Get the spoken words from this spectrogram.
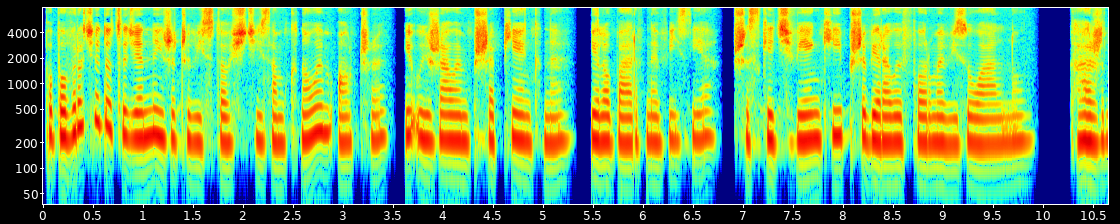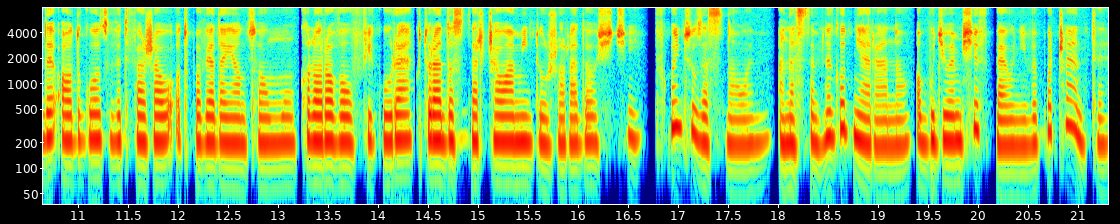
Po powrocie do codziennej rzeczywistości zamknąłem oczy i ujrzałem przepiękne, wielobarwne wizje. Wszystkie dźwięki przybierały formę wizualną. Każdy odgłos wytwarzał odpowiadającą mu kolorową figurę, która dostarczała mi dużo radości. W końcu zasnąłem, a następnego dnia rano obudziłem się w pełni wypoczęty.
